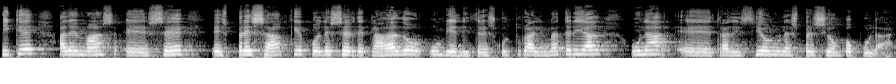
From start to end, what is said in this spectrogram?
y que además eh, se expresa que puede ser declarado un bien de interés cultural inmaterial, una eh, tradición, una expresión popular.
